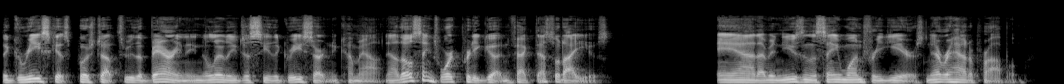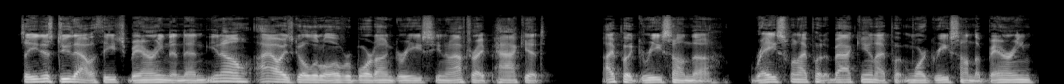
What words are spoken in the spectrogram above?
the grease gets pushed up through the bearing and you literally just see the grease starting to come out. Now those things work pretty good. In fact, that's what I use. And I've been using the same one for years. Never had a problem. So you just do that with each bearing. And then, you know, I always go a little overboard on grease. You know, after I pack it, I put grease on the race when I put it back in. I put more grease on the bearing.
